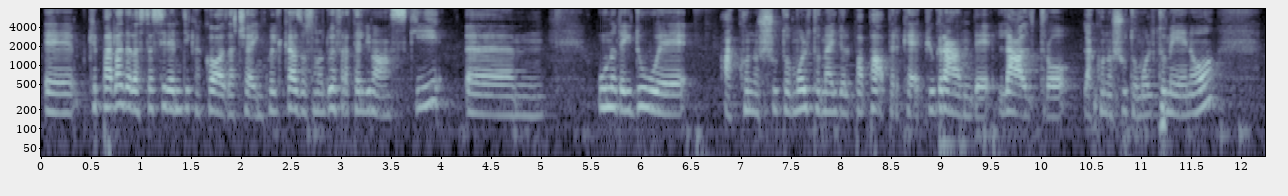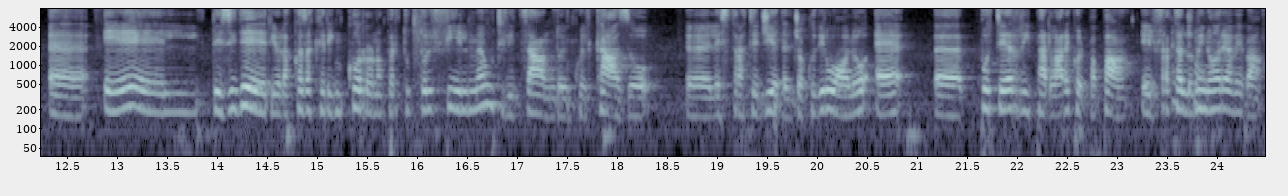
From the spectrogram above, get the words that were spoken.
eh, che parla della stessa identica cosa, cioè in quel caso sono due fratelli maschi, ehm, uno dei due ha conosciuto molto meglio il papà perché è più grande, l'altro l'ha conosciuto molto meno. eh, e il desiderio, la cosa che rincorrono per tutto il film, utilizzando in quel caso eh, le strategie del gioco di ruolo, è eh, poter riparlare col papà. E il fratello certo. minore aveva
